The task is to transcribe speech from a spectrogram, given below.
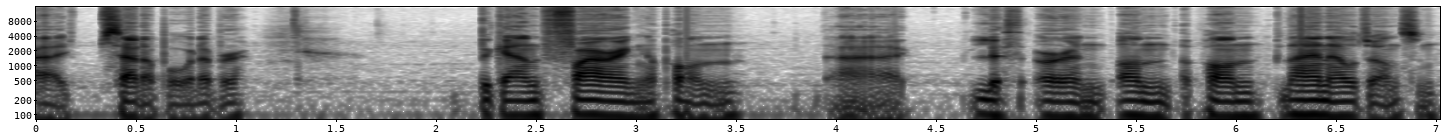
uh, setup or whatever began firing upon uh, Luther, or on upon Lion El'Jonson.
